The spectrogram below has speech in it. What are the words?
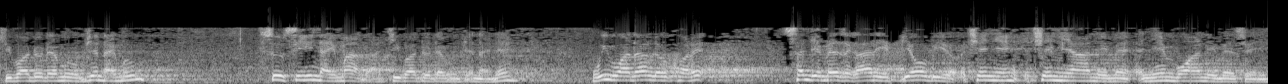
ကြီးပွားတိုးတက်မှုဖြစ်နိုင်မှုစုစည်းနိုင်မှသာကြီးပွားတိုးတက်မှုဖြစ်နိုင်တယ်ဝိဝါဒလို့ခေါ်တဲ့စัจ jin မဲ့စကားတွေပြောပြီးတော့အချင်းချင်းအချင်းများနေမယ်အငင်းပွားနေမယ်ဆိုရင်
